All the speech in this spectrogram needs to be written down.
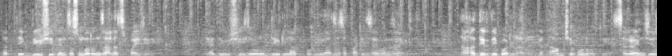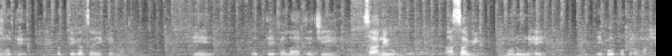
प्रत्येक दिवशी त्यांचं स्मरण झालंच पाहिजे. या दिवशी जवळ दीड लाख पब्लिक आज जसं पाटील साहेबांनी सांगितलं धारातीर्थी पडला त्यात आमचे पण होते? सगळ्यांचेच होते. प्रत्येकाचा एक एक होता. हे प्रत्येकाला त्याची जाणीव असावी म्हणून हे एक उपक्रम आहे.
